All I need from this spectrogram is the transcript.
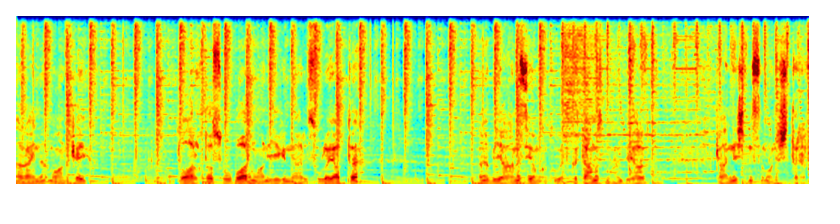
Ag'ayni monakay boriqda suv bor mana yeginlari suvlayapti. Mana bu yog'ini syomka qilib o'tib ketamiz. Mana bu yog'i konechnisi mana shu taraf.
